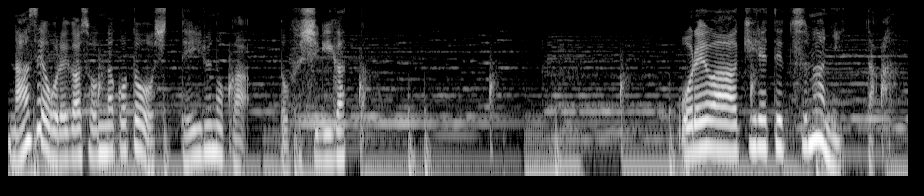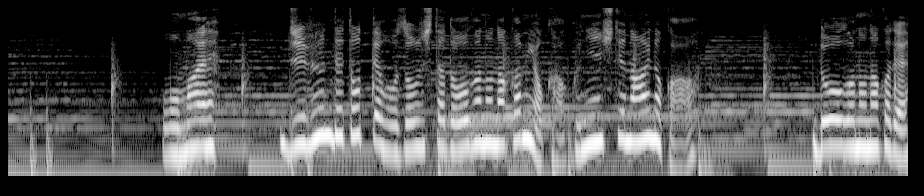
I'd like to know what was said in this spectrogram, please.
なぜ俺がそんなことを知っているのかと不思議がった。俺は呆れて妻に言った。お前、自分で撮って保存した動画の中身を確認してないのか？動画の中で、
